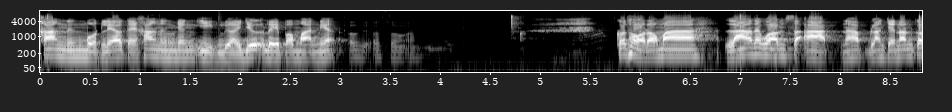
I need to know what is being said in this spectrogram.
ข้างหนึ่งหมดแล้วแต่ข้างหนึ่งยังอีกเหลือเยอะเลยประมาณเนี้ยเอาเอาสองอันก็ถอดออกมาล้างทำความสะอาดนะครับ หลังจากนั้นก็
